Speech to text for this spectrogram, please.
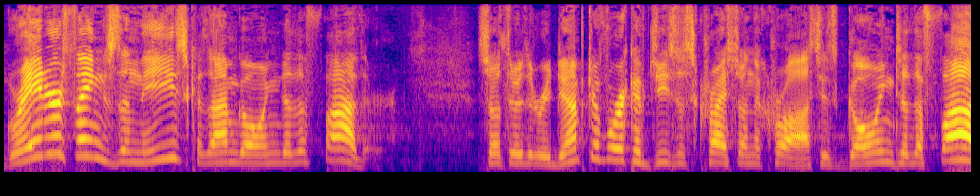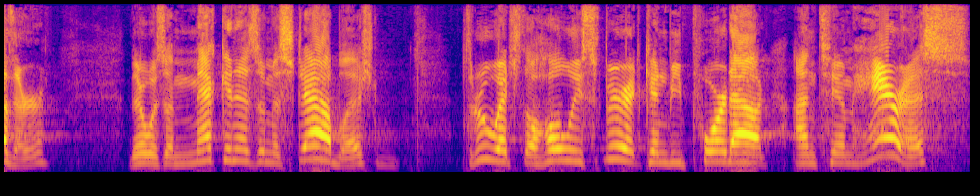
greater things than these because I'm going to the Father? So, through the redemptive work of Jesus Christ on the cross, his going to the Father, there was a mechanism established through which the Holy Spirit can be poured out on Tim Harris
